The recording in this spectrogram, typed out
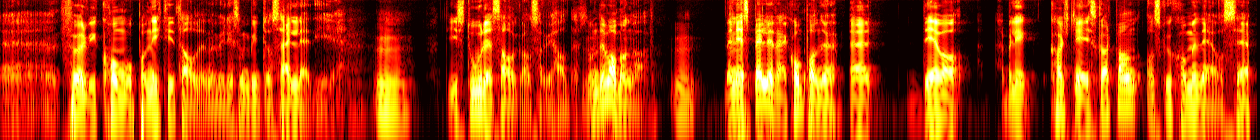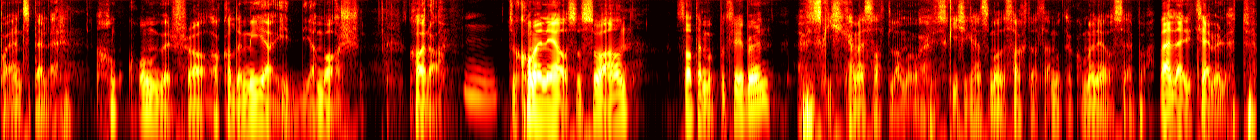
eh, før vi kom opp på 90-tallet, når vi liksom begynte å selge de, Mm. de store salgene som vi hadde, som det var mange av. Mm. Men en spiller jeg kom på nå, eh, det var Jeg ble kalt ned i Skarpan og skulle komme ned og se på en spiller. Han kommer fra akademia i Diambars, Kara. Så kom jeg ned, og så så jeg han. Satte jeg meg på tribunen. Jeg husker ikke hvem jeg satt sammen med, og jeg husker ikke hvem som hadde sagt at jeg måtte komme ned og se på. Vel der i tre minutter.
